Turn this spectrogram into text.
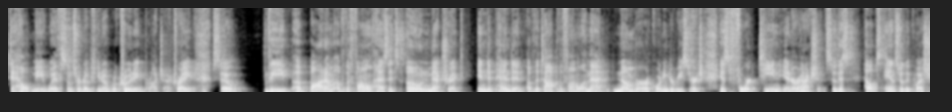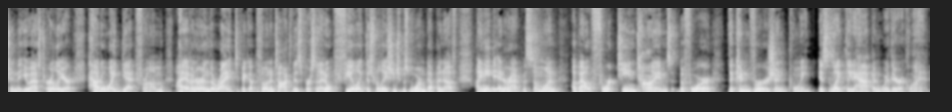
to help me with some sort of you know recruiting project, right? Mm-hmm. So the uh, bottom of the funnel has its own metric independent of the top of the funnel. And that number, according to research, is 14 interactions. So this helps answer the question that you asked earlier. How do I get from, I haven't earned the right to pick up the phone and talk to this person. I don't feel like this relationship is warmed up enough. I need to interact with someone about 14 times before the conversion point is likely to happen where they're a client.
